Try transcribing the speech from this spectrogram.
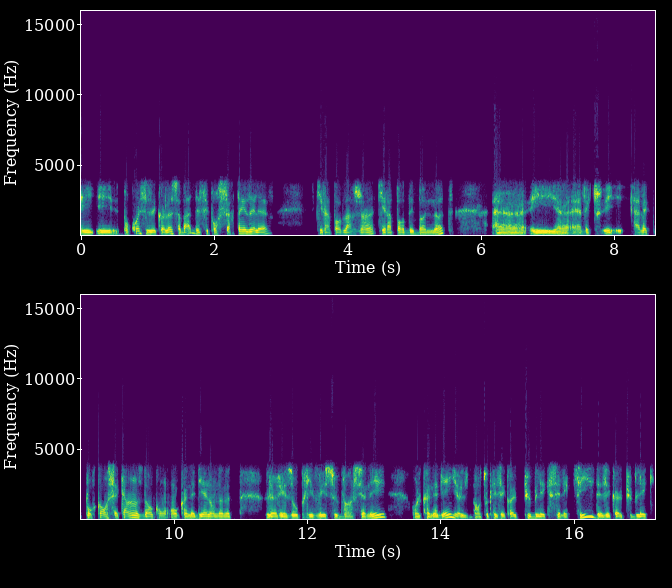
Et, pourquoi ces écoles-là se battent? Ben, c'est pour certains élèves qui rapportent de l'argent, qui rapportent des bonnes notes. Euh, et, euh, avec, avec pour conséquence, donc on, connaît bien, on a notre, le réseau privé subventionné, on le connaît bien. Il y a bon, toutes les écoles publiques sélectives, des écoles publiques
